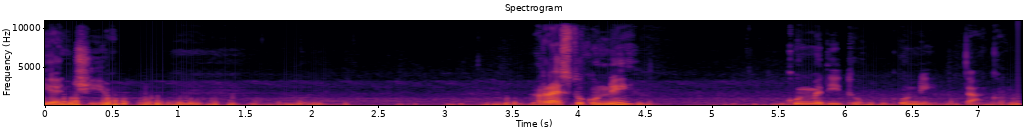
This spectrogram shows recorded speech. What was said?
ien cio. Restu con ni, cun meditu con ni. Dankon.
